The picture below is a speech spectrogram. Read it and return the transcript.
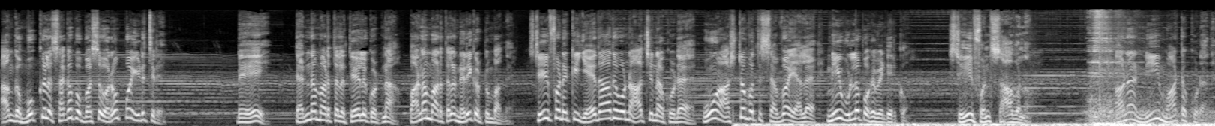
அங்க முக்குல சகப்பு பஸ் வரும் போய் இடிச்சிரு. டேய் தென்னை மரத்துல தேலு கொட்டினா பனை மரத்துல நெறி கட்டும்பாங்க. ஸ்டீஃபனுக்கு ஏதாவது ஒண்ணு ஆச்சுன்னா கூட உன் அஷ்டமத்து செவ்வாயால நீ உள்ள போக வேண்டியிருக்கும். ஸ்டீஃபன் சாவணும். ஆனா நீ மாட்டக்கூடாது.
